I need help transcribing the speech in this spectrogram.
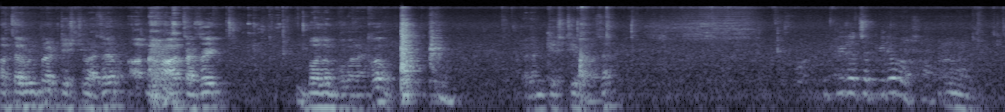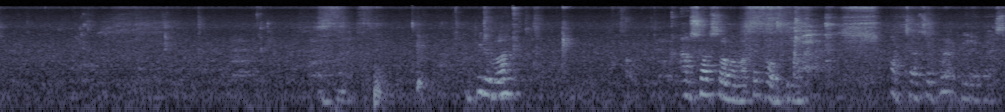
अचार पनि पुरा टेस्टी भएको छ। अचार चाहिँ बदमको बनाएको एकदम टेस्टी भएको छ। पिरो पिरो मात्रै अचार चाहिँ पुरा पिरो भएछ।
